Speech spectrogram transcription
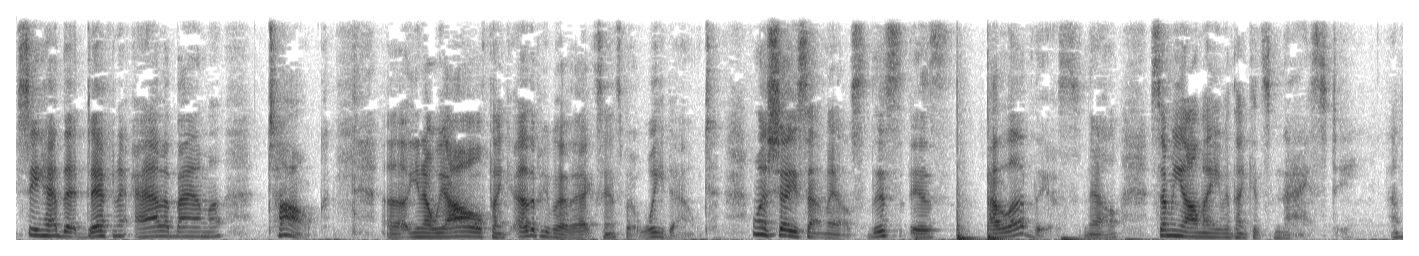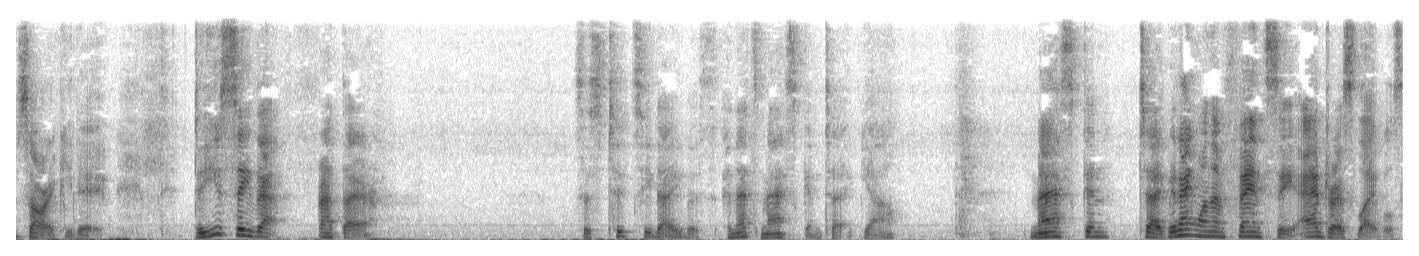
she had that definite Alabama talk. Uh, you know, we all think other people have accents, but we don't. I want to show you something else. This is, I love this. Now, some of y'all may even think it's nasty. I'm sorry if you do. Do you see that right there? Says Tootsie Davis, and that's masking tape, y'all. Masking tape. It ain't one of them fancy address labels.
